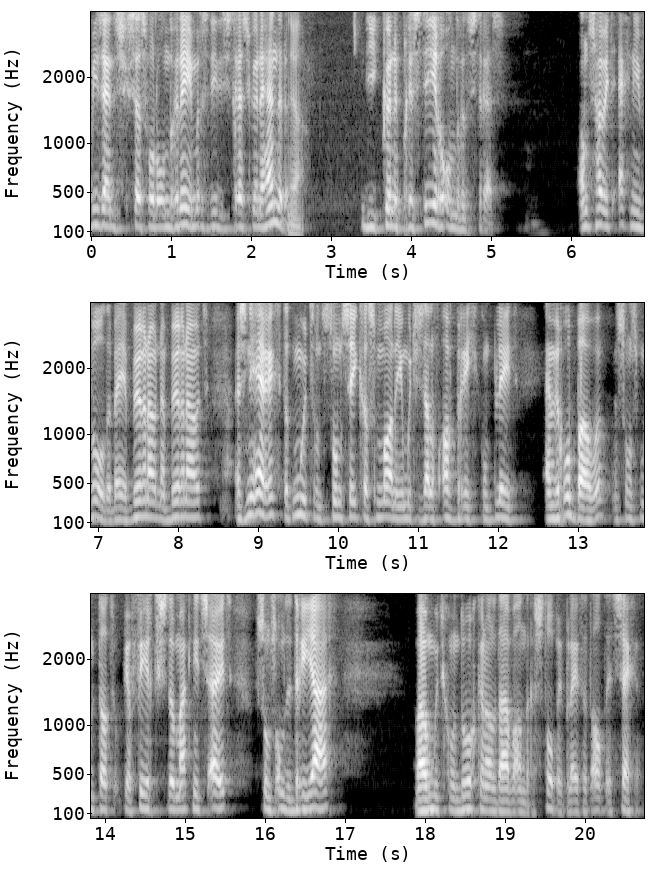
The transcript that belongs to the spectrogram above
wie zijn de succesvolle ondernemers die die stress kunnen handelen? Ja. Die kunnen presteren onder de stress. Anders hou je het echt niet vol. Dan ben je burn-out na burn-out. Dat is niet erg, dat moet. Want soms, zeker als man, je moet jezelf afbreken compleet en weer opbouwen. En soms moet dat op je veertigste, dat maakt niets uit. Soms om de drie jaar. Maar we moeten gewoon door kunnen daar we anderen stoppen. Ik blijf dat altijd zeggen.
